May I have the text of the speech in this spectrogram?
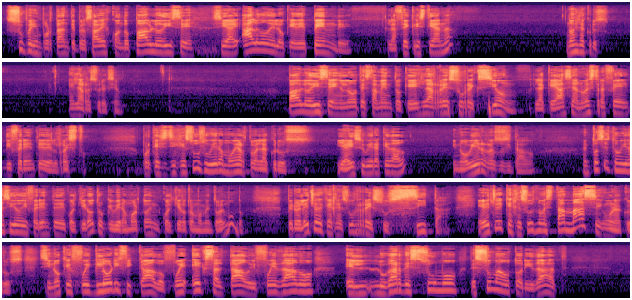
súper importante, pero sabes, cuando Pablo dice, si hay algo de lo que depende la fe cristiana, no es la cruz, es la resurrección. Pablo dice en el Nuevo Testamento que es la resurrección la que hace a nuestra fe diferente del resto. Porque si Jesús hubiera muerto en la cruz y ahí se hubiera quedado y no hubiera resucitado, entonces no hubiera sido diferente de cualquier otro que hubiera muerto en cualquier otro momento del mundo. Pero el hecho de que Jesús resucita, el hecho de que Jesús no está más en una cruz, sino que fue glorificado, fue exaltado y fue dado el lugar de sumo de suma autoridad.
